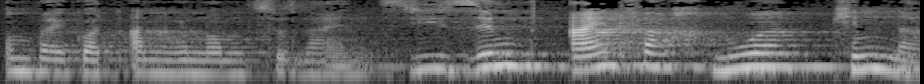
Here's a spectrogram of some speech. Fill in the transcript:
um bei Gott angenommen zu sein. Sie sind einfach nur Kinder.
